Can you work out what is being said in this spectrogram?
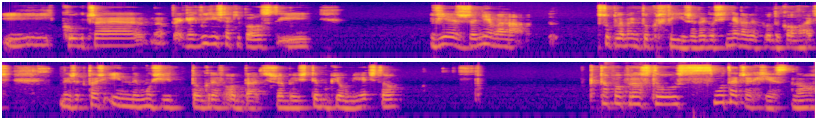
I kurczę, no, tak jak widzisz taki post i wiesz, że nie ma suplementu krwi, że tego się nie da wyprodukować że ktoś inny musi tą krew oddać, żebyś ty mógł ją mieć, to to po prostu smuteczek jest, no.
